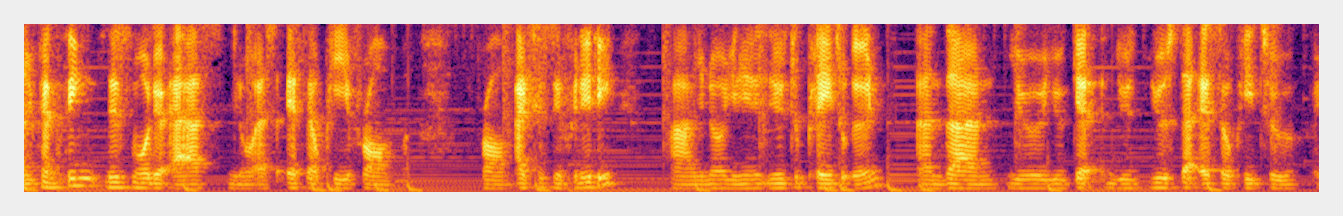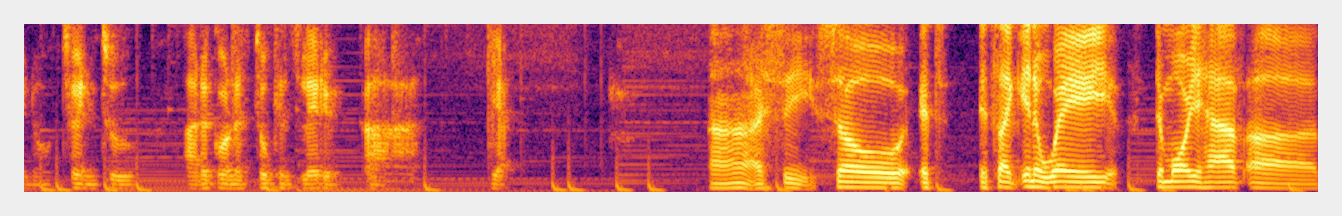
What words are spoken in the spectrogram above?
you can think this model as you know as SLP from from Axie Infinity. You know you need, you need to play to earn, and then you you get you use that SLP to you know turn into the golden tokens later. yeah. Ah, I see. So it's it's like in a way, the more you have, uh,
